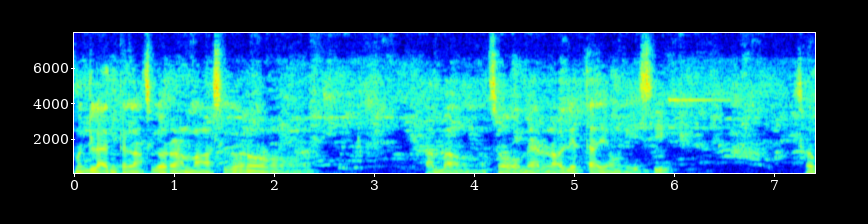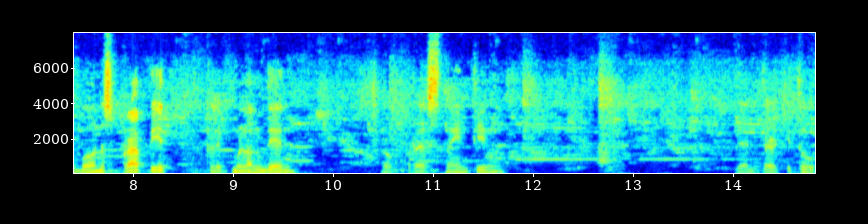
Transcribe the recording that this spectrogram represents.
maglaan ka lang siguro ng mga siguro habang so meron na ulit tayong easy so bonus profit click mo lang din. So press 19 then 32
